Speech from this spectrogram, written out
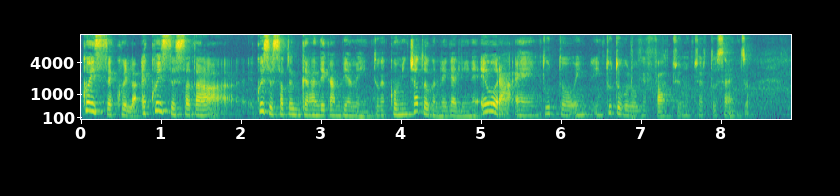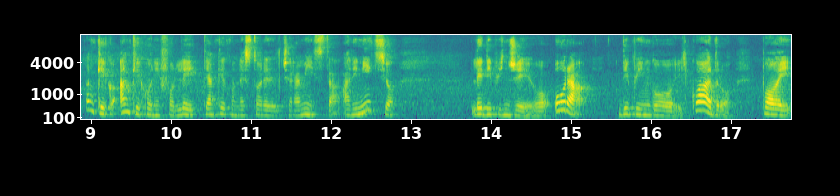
questa è quella, e questo è, stata, questo è stato il grande cambiamento che ha cominciato con le galline e ora è in tutto, in, in tutto quello che faccio in un certo senso. Anche, anche, con i folletti, anche con le storie del ceramista. All'inizio le dipingevo, ora dipingo il quadro, poi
